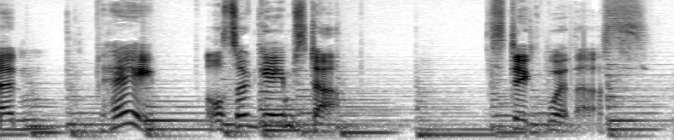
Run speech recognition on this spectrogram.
And hey, also GameStop. Stick with us.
